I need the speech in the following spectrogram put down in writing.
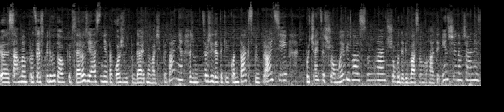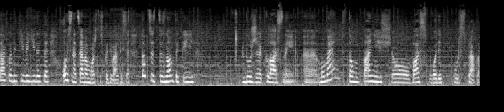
е, саме процес підготовки, все роз'яснення, також відповідають на ваші питання. Це вже йде такий контакт співпраці. Почається, що ми від вас вимагаємо, що буде від вас вимагати інший навчальний заклад, в який ви їдете. Ось на це ви можете сподіватися. Тобто це знов такий дуже класний е, момент в тому плані, що вас вводять в курс справи.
